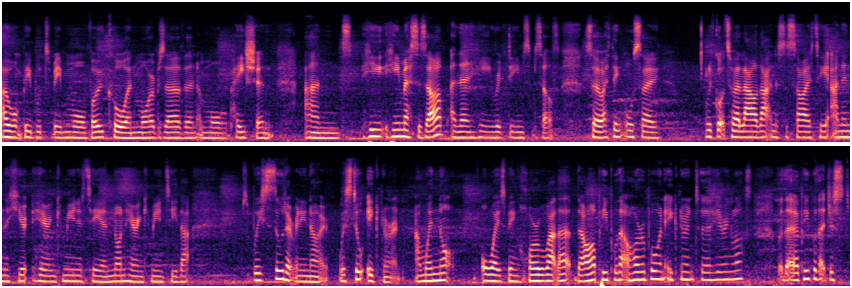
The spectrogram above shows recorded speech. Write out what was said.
I want people to be more vocal and more observant and more patient. And he, he messes up and then he redeems himself. So I think also we've got to allow that in the society and in the he- hearing community and non-hearing community that we still don't really know. We're still ignorant, and we're not always being horrible about that. There are people that are horrible and ignorant to hearing loss, but there are people that just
